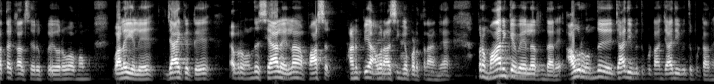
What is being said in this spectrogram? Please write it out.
ஒத்தக்கால் செருப்பு ரோமம் வளையல் ஜாக்கெட்டு அப்புறம் வந்து சேலையெல்லாம் பார்சல். அனுப்பி அவரை அசிங்கப்படுத்துனாங்க அப்புறம் மாணிக்கவேலர் இருந்தார். அவர் வந்து ஜாதி வித்து போட்டான் ஜாதி வித்து போட்டான்னு.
